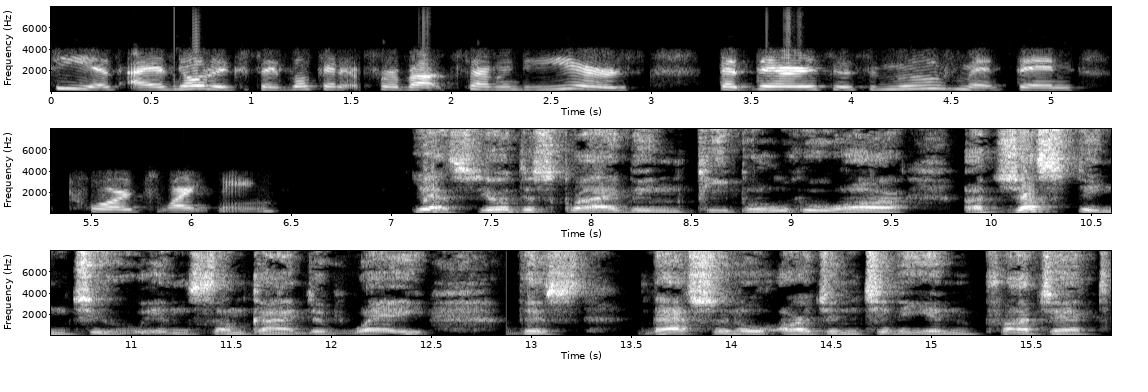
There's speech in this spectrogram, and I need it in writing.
see, as I have noted, because I look at it for about 70 years, that there is this movement then towards whitening. Yes, you're describing people who are adjusting to, in some kind of way, this national Argentinian project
